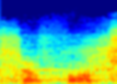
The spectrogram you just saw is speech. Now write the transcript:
Of fear.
